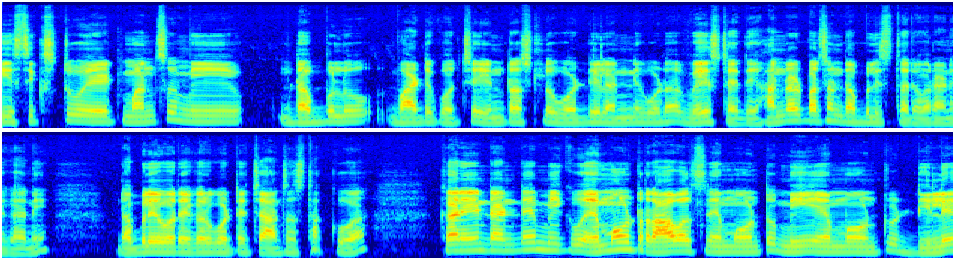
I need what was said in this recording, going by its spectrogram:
ఈ సిక్స్ టు ఎయిట్ మంత్స్ మీ డబ్బులు వాటికి వచ్చే ఇంట్రెస్ట్లు వడ్డీలు అన్నీ కూడా వేస్ట్ అవుతాయి హండ్రెడ్ పర్సెంట్ డబ్బులు ఇస్తారు ఎవరైనా కానీ. డబ్బులు ఎవరు ఎగరగొట్టే ఛాన్సెస్ తక్కువ. కానీ ఏంటంటే మీకు అమౌంట్ రావాల్సిన అమౌంట్ మీ అమౌంట్ డిలే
